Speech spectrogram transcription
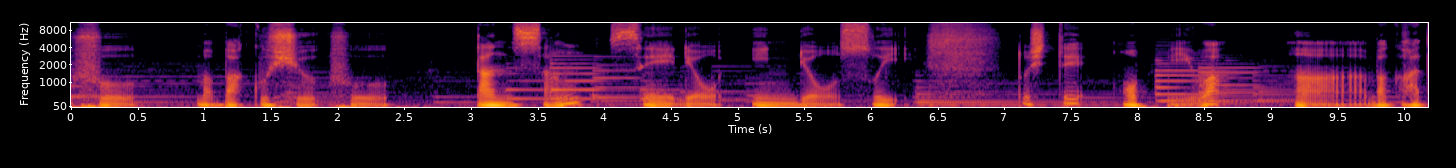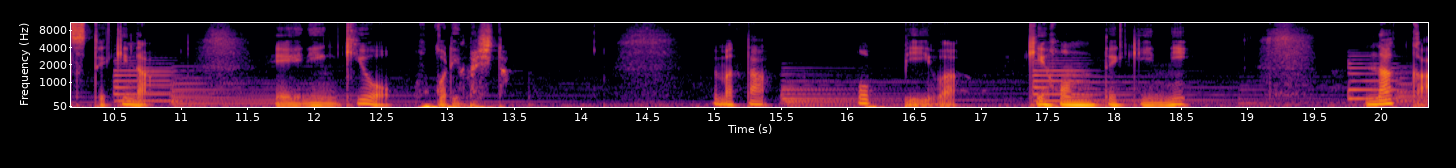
風、まあ、麦酒風炭酸清涼飲料水。としてホッピーはあー爆発的な、えー人気を誇りました。またホッピーは基本的に中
